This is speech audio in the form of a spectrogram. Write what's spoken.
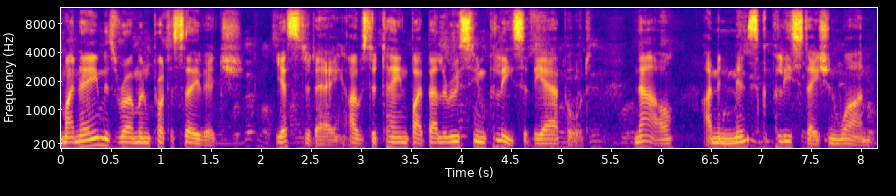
My name is Roman Protasevich. Yesterday, I was detained by Belarusian police at the airport. Now, I'm in Minsk Police Station 1.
